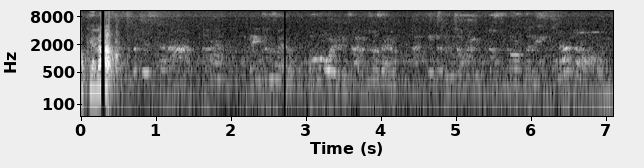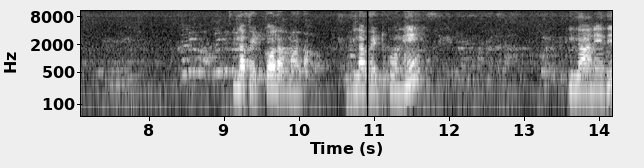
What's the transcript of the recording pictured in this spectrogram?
ఓకేనా? ఇలా పెట్టుకోవాలన్నమాట. ఇలా పెట్టుకొని ఇలా అనేది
